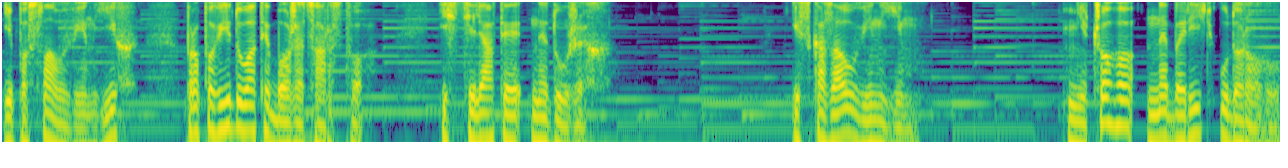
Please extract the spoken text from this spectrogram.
І послав він їх проповідувати Боже царство і зціляти недужих. І сказав він їм: Нічого не беріть у дорогу,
